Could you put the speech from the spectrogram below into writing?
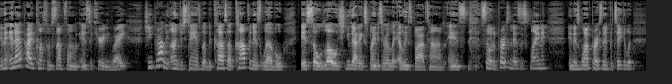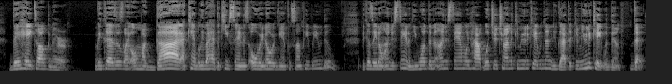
and and that probably comes from some form of insecurity, right? She probably understands, but because her confidence level is so low, you got to explain it to her at least five times. And so the person that's explaining, and this one person in particular, they hate talking to her because it's like, oh my God, I can't believe I have to keep saying this over and over again. For some people, you do because they don't understand. If you want them to understand what how what you're trying to communicate with them, you got to communicate with them. That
